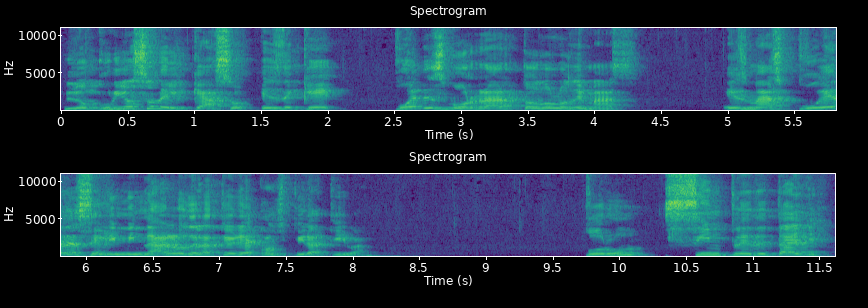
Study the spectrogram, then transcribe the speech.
Lo curioso del caso es de que puedes borrar todo lo demás. Es más, puedes eliminarlo de la teoría conspirativa por un simple detalle.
